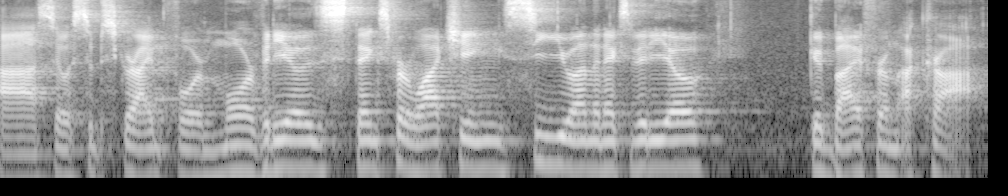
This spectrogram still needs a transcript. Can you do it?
Uh, so subscribe for more videos. Thanks for watching. See you on the next video. Goodbye from Accra.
